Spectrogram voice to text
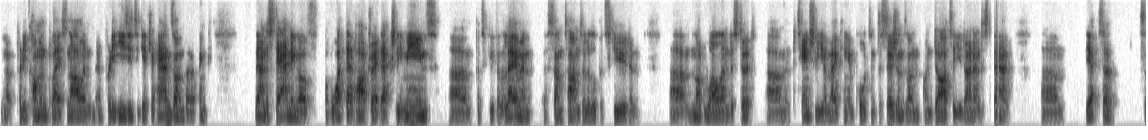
you know pretty commonplace now and, and pretty easy to get your hands on. But I think the understanding of of what that heart rate actually means, um, particularly for the layman, is sometimes a little bit skewed and um, not well understood, um, and potentially you're making important decisions on on data you don't understand. Um, yeah, so it's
